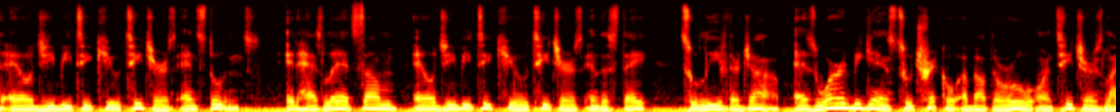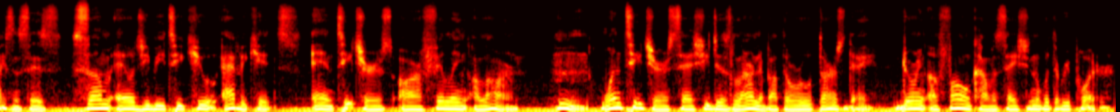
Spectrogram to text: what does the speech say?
the LGBTQ teachers and students. It has led some LGBTQ teachers in the state to leave their job. As word begins to trickle about the rule on teachers' licenses, some LGBTQ advocates and teachers are feeling alarmed. Hmm. One teacher says she just learned about the rule Thursday during a phone conversation with a reporter.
